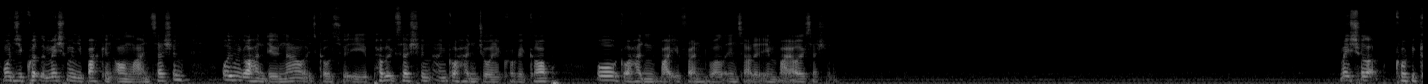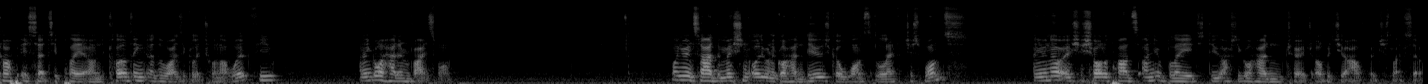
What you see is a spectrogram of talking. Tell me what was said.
Once you quit the mission when you're back in online session, all you can go ahead and do now is go to a public session and go ahead and join a Crooked Cop or go ahead and invite your friend while inside an invite only session. Make sure that Crooked Cop is set to player owned clothing, otherwise the glitch will not work for you. And then go ahead and invite someone. When you're inside the mission, all you want to go ahead and do is go once to the left just once. And you'll notice your shoulder pads and your blades do actually go ahead and church over to your outfit just like so.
